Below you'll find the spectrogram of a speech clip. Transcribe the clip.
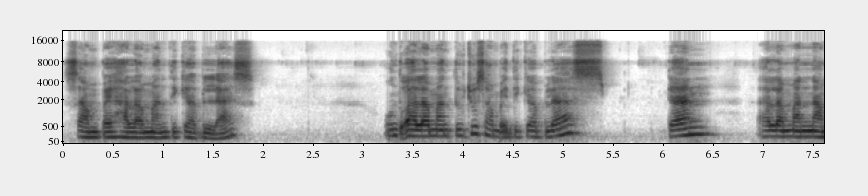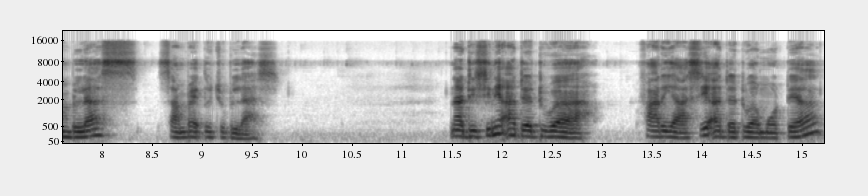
sampai halaman 13 untuk halaman 7 sampai 13 dan halaman 16 sampai 17 Nah di sini ada dua variasi ada dua model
